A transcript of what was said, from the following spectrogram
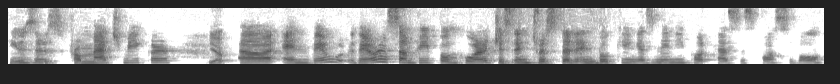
users from matchmaker Yep. Uh, and there, there are some people who are just interested in booking as many podcasts as possible.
